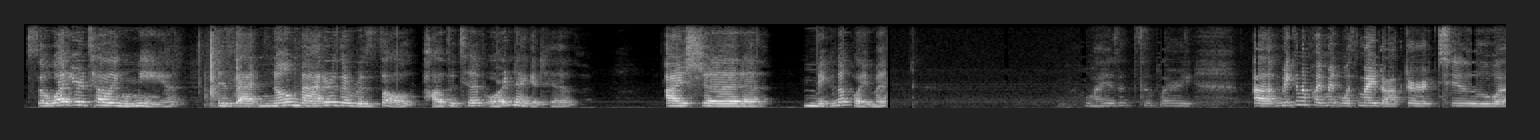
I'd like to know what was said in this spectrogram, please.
So what you're telling me is that no matter the result, positive or negative, I should make an appointment. Why is it so blurry? Uh, make an appointment with my doctor to...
